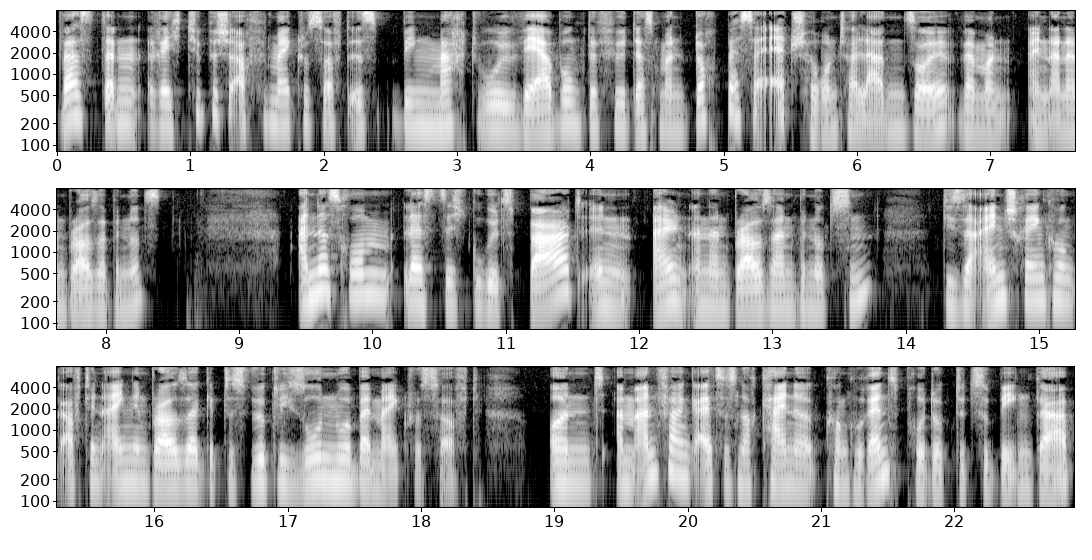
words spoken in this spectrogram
Was dann recht typisch auch für Microsoft ist, Bing macht wohl Werbung dafür, dass man doch besser Edge herunterladen soll, wenn man einen anderen Browser benutzt. Andersrum lässt sich Googles Bard in allen anderen Browsern benutzen. Diese Einschränkung auf den eigenen Browser gibt es wirklich so nur bei Microsoft. Und am Anfang, als es noch keine Konkurrenzprodukte zu Bing gab,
